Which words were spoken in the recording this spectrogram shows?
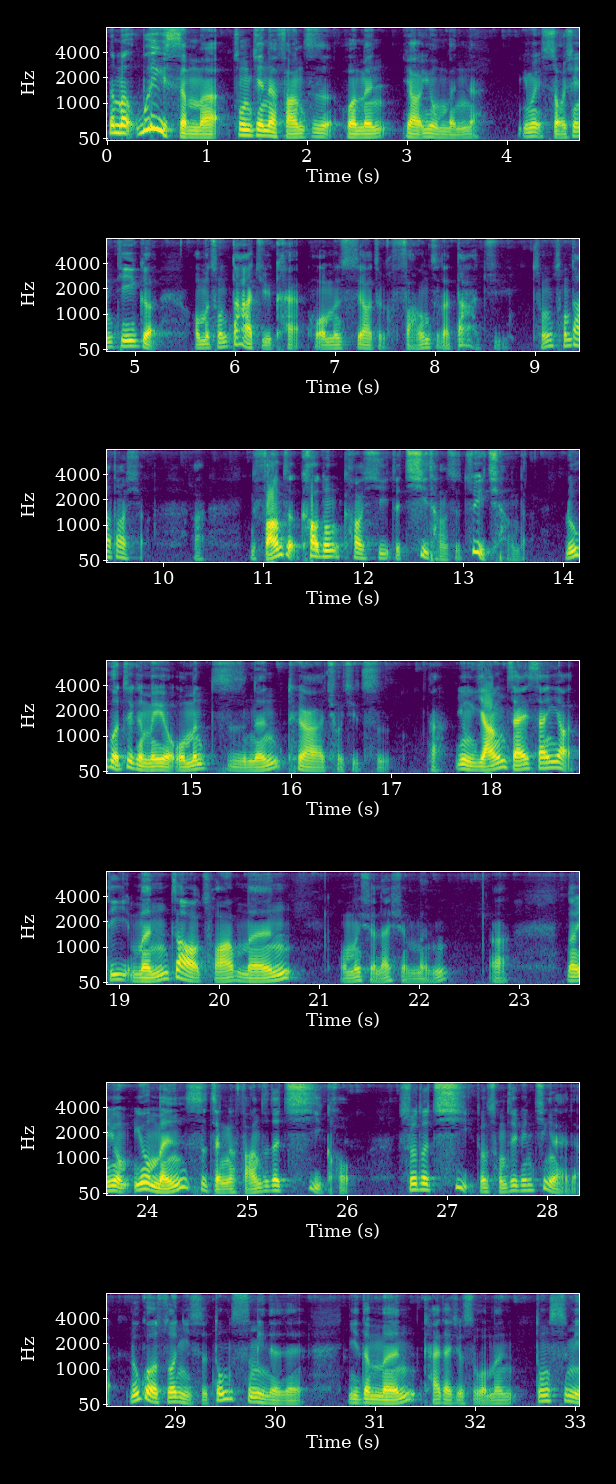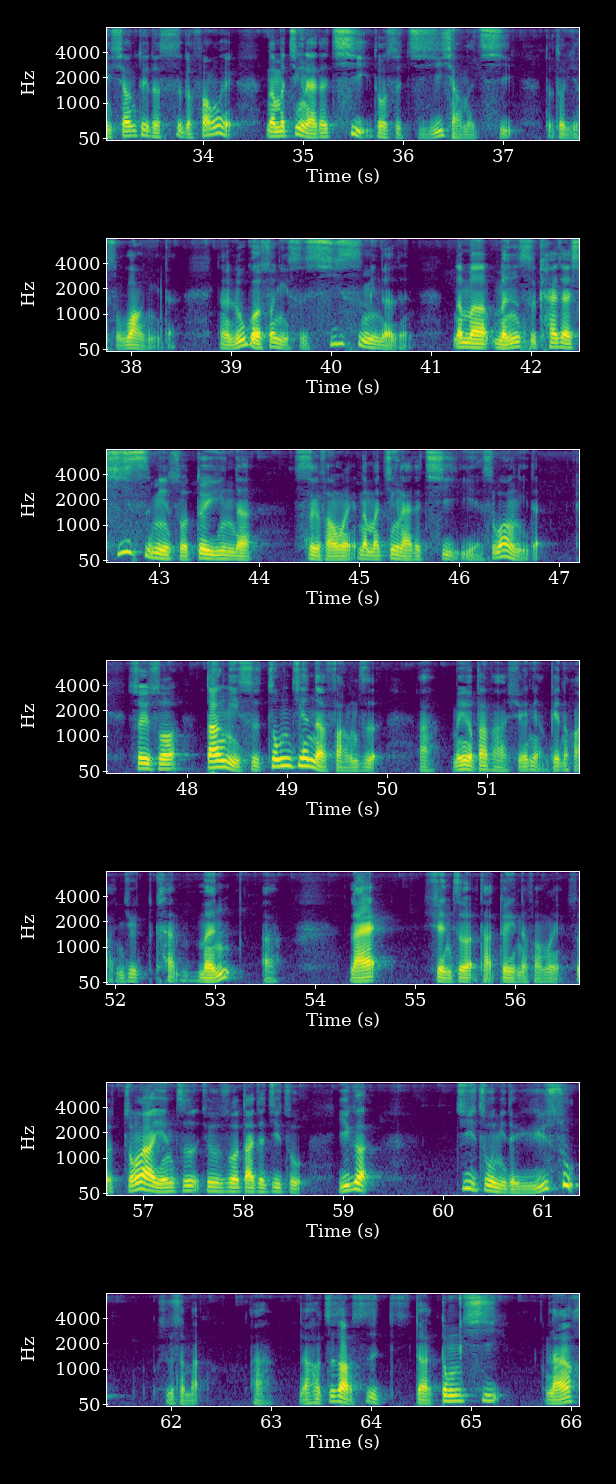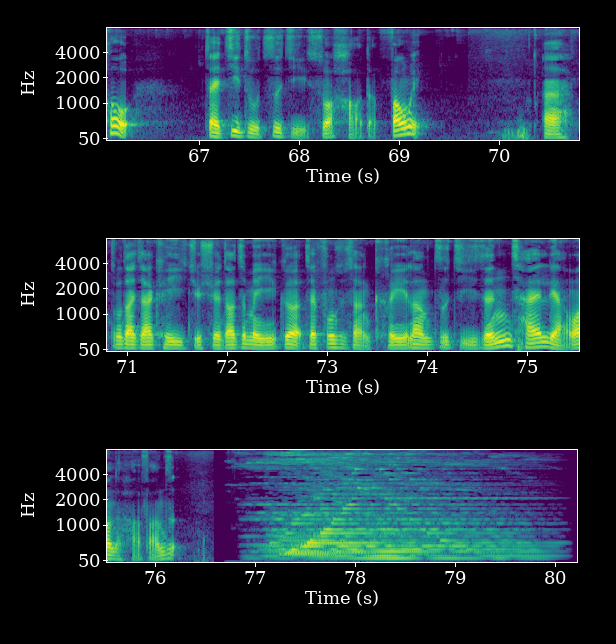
那么为什么中间的房子我们要用门呢？因为首先第一个，我们从大局看，我们是要这个房子的大局。从从大到小，啊，房子靠东靠西的气场是最强的。如果这个没有，我们只能退而求其次啊。用阳宅三要，第一门灶床门，我们选来选门啊。那用用门是整个房子的气口，所有的气都从这边进来的。如果说你是东四命的人，你的门开的就是我们东四命相对的四个方位，那么进来的气都是吉祥的气，这都也是旺你的。那如果说你是西四命的人，那么门是开在西四命所对应的四个方位，那么进来的气也是旺你的。所以说，当你是中间的房子啊，没有办法选两边的话，你就看门啊，来选择它对应的方位。所以总而言之，就是说大家记住一个，记住你的余数是什么啊，然后知道自己的东西，然后。再记住自己所好的方位，啊，祝大家可以就学到这么一个在风水上可以让自己人财两旺的好房子。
